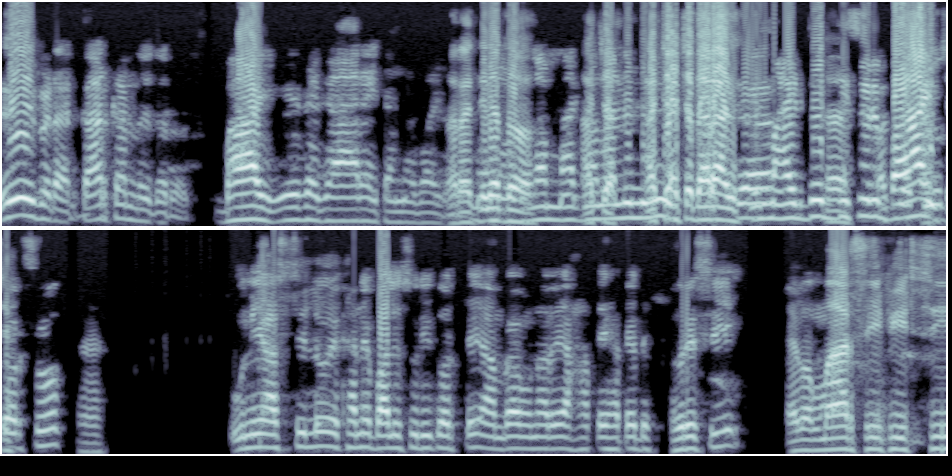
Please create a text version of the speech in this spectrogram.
এই বেটা কার কান নয় ধরো? ভাই এই আর আইতাম না ভাই। আর আইতে না তো? বললাম, মা আচ্ছা আচ্ছা মাইর দৌড়। দিছে রে ভাই। দর্শক। উনি আসছিল এখানে বালু চুরি করতে আমরা ওনারে হাতে হাতে ধরেছি। এবং মারছি পিটছি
